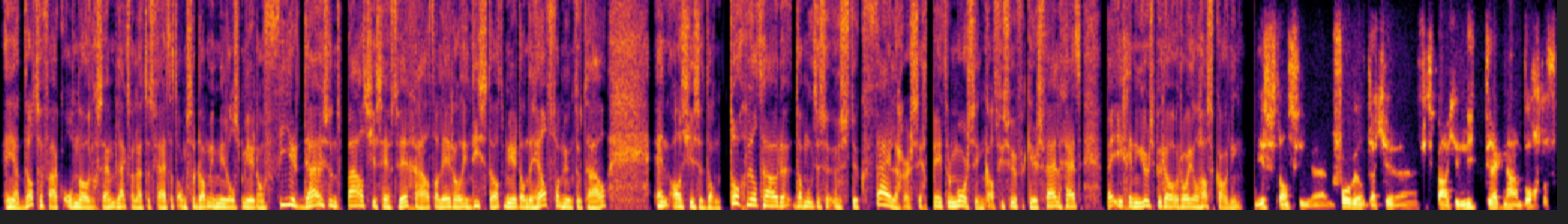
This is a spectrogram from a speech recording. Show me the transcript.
En ja, dat ze vaak onnodig zijn, blijkt wel uit het feit dat Amsterdam inmiddels meer dan 4000 paaltjes heeft weggehaald. Alleen al in die stad, meer dan de helft van hun totaal. En als je ze dan toch wilt houden, dan moeten ze een stuk veiliger, zegt Peter Moorsink, adviseur verkeersveiligheid bij ingenieursbureau Royal Haskoning. In eerste instantie eh, bijvoorbeeld dat je een fietspaaltje niet direct na een bocht of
